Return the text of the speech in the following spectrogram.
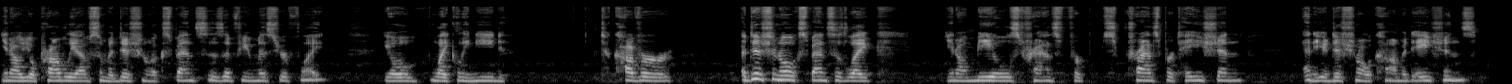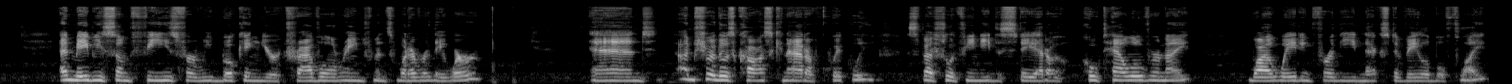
You know, you'll probably have some additional expenses if you miss your flight. You'll likely need to cover additional expenses like, you know, meals, transfer, transportation, any additional accommodations, and maybe some fees for rebooking your travel arrangements, whatever they were. And I'm sure those costs can add up quickly, especially if you need to stay at a hotel overnight while waiting for the next available flight.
